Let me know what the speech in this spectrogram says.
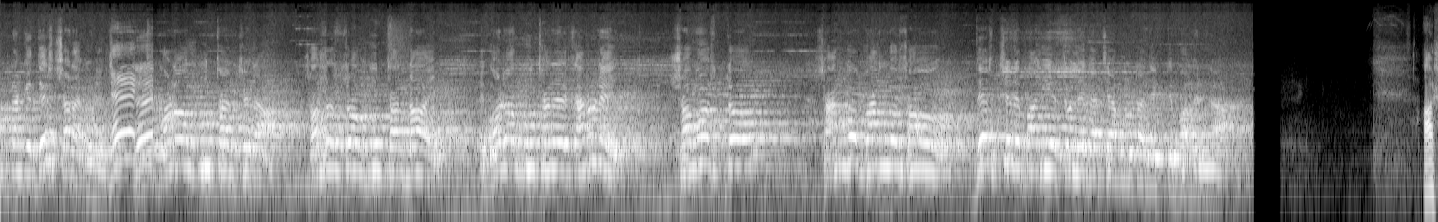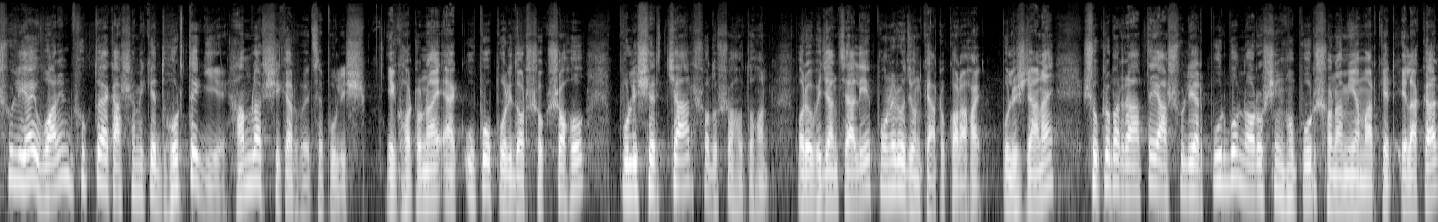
আপনাকে দেশ ছাড়া করেছে। গণ অভ্যুত্থান ছেড়া সশস্ত্র অভ্যুত্থান নয়। এই গণ অভ্যুত্থানের কারণে সমস্ত সাঙ্গ পাঙ্গ সহ দেশ ছেড়ে পালিয়ে চলে গেছে এমনটা দেখতে পাবেন না। আশুলিয়ায় ওয়ারেন্টভুক্ত এক আসামিকে ধরতে গিয়ে হামলার শিকার হয়েছে পুলিশ। এ ঘটনায় এক উপপরিদর্শক সহ পুলিশের চার সদস্য আহত হন। পরে অভিযান চালিয়ে পনেরো জনকে আটক করা হয়। পুলিশ জানায়, শুক্রবার রাতে আশুলিয়ার পূর্ব নরসিংহপুর সোনামিয়া মার্কেট এলাকার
